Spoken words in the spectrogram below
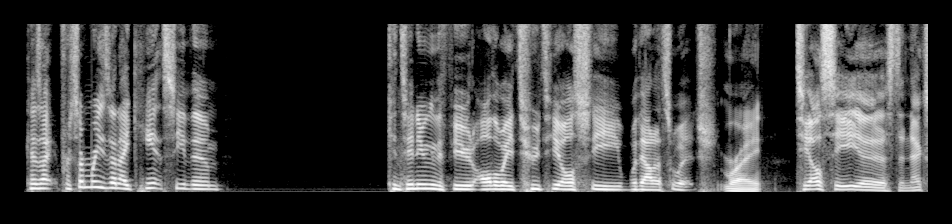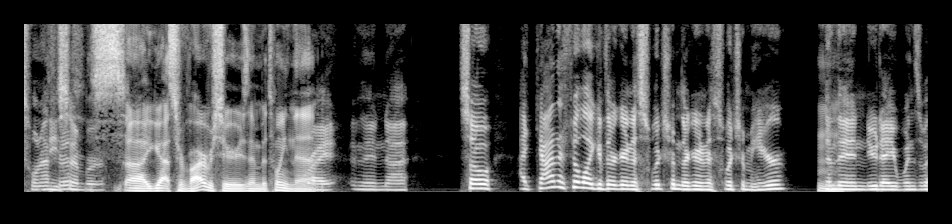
Because I, for some reason, I can't see them continuing the feud all the way to TLC without a switch. Right. TLC is the next one after December. This? Uh, you got Survivor Series in between that. right? And then, uh, so I kind of feel like if they're going to switch them, they're going to switch them here, and then New Day wins. them.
